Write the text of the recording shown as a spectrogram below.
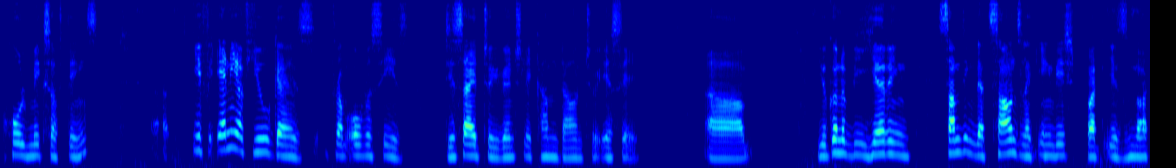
whole mix of things. Uh, if any of you guys from overseas decide to eventually come down to SA, uh, you're going to be hearing something that sounds like English but is not,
